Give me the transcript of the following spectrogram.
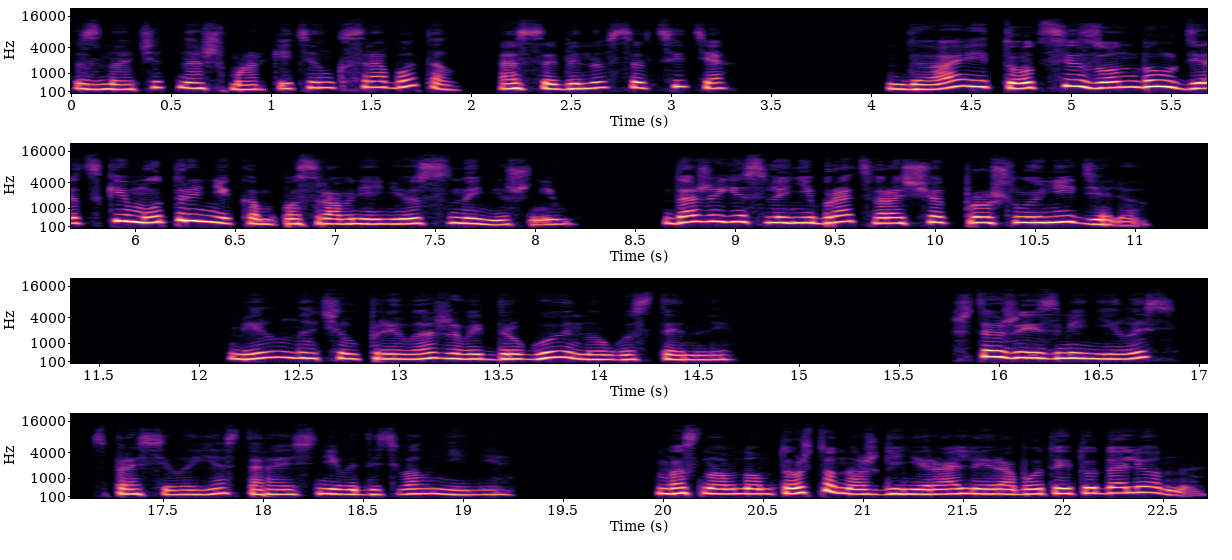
Значит, наш маркетинг сработал, особенно в соцсетях. Да, и тот сезон был детским утренником по сравнению с нынешним, даже если не брать в расчет прошлую неделю. Билл начал прилаживать другую ногу Стэнли. «Что же изменилось?» — спросила я, стараясь не выдать волнения. В основном то, что наш генеральный работает удаленно.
